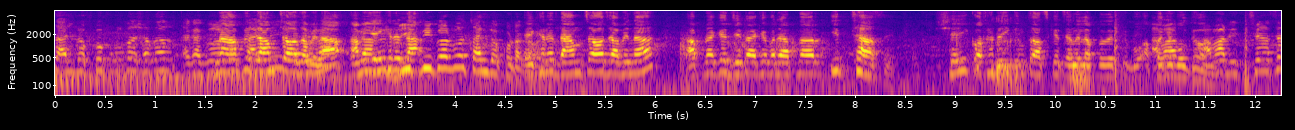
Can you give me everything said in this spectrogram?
চার লক্ষ পঞ্চাশ হাজার না, আপনি দাম চাওয়া যাবে না। আমি আমি এখানে বিক্রি করব চার লক্ষ টাকা। এখানে দাম চাওয়া যাবে না। আপনাকে যেটা একেবারে আপনার ইচ্ছা আছে সেই কথাটাই কিন্তু আজকে চ্যানেলে আপনাদেরকে আপনাকে বলতে হবে। আমার ইচ্ছে আছে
